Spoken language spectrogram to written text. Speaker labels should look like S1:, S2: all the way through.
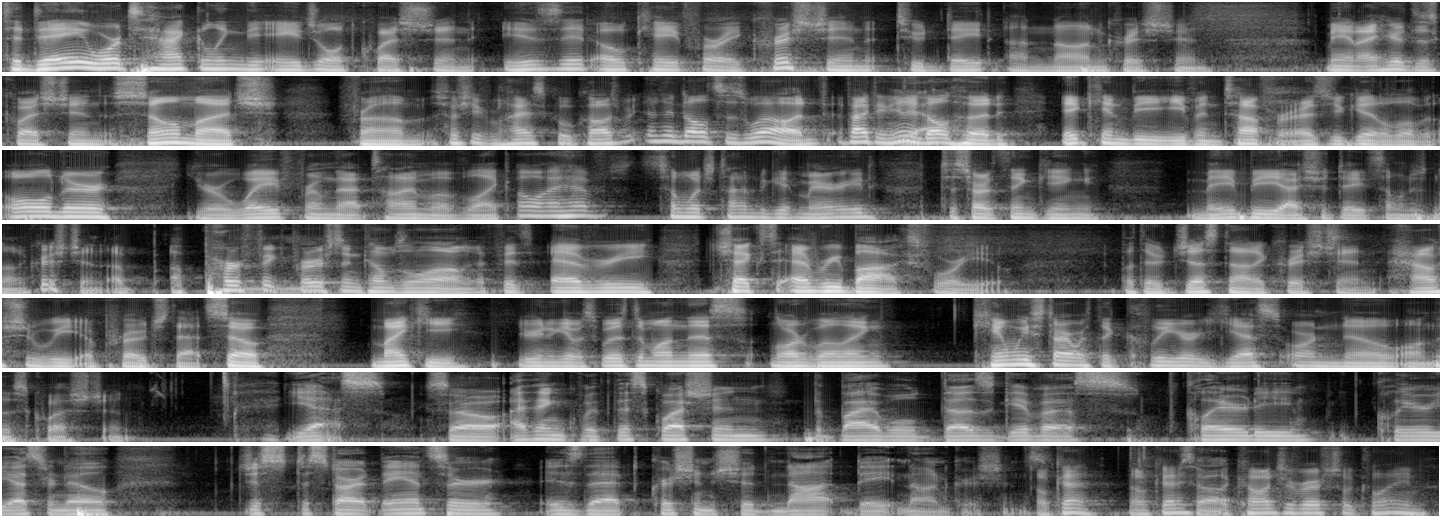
S1: Today, we're tackling the age old question Is it okay for a Christian to date a non Christian? Man, I hear this question so much from, especially from high school, college, but young adults as well. In fact, in young
S2: Yeah.
S1: adulthood, it can be even tougher as you get a little bit older. You're away from that time of like, oh, I have so much time to get married to start thinking, maybe I should date someone who's non-Christian. A, a perfect mm-hmm. person comes along, it fits every checks every box for you, but they're just not a Christian. How should we approach that? So, Mikey, you're going to give us wisdom on this, Lord willing. Can we start with a clear yes or no on this question?
S2: Yes. So I think with this question, the Bible does give us clarity, clear yes or no. Just to start, the answer is that Christians should not date non Christians.
S1: Okay, okay.
S2: So-
S1: a controversial claim.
